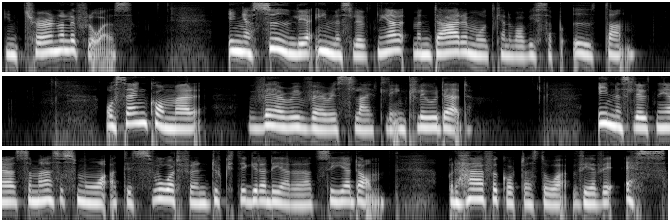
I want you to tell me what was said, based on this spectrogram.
internally flawless. Inga synliga inneslutningar, men däremot kan det vara vissa på ytan. Och sen kommer very, very slightly included. Inneslutningar som är så små att det är svårt för en duktig graderare att se dem. Och Det här förkortas då VVS.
